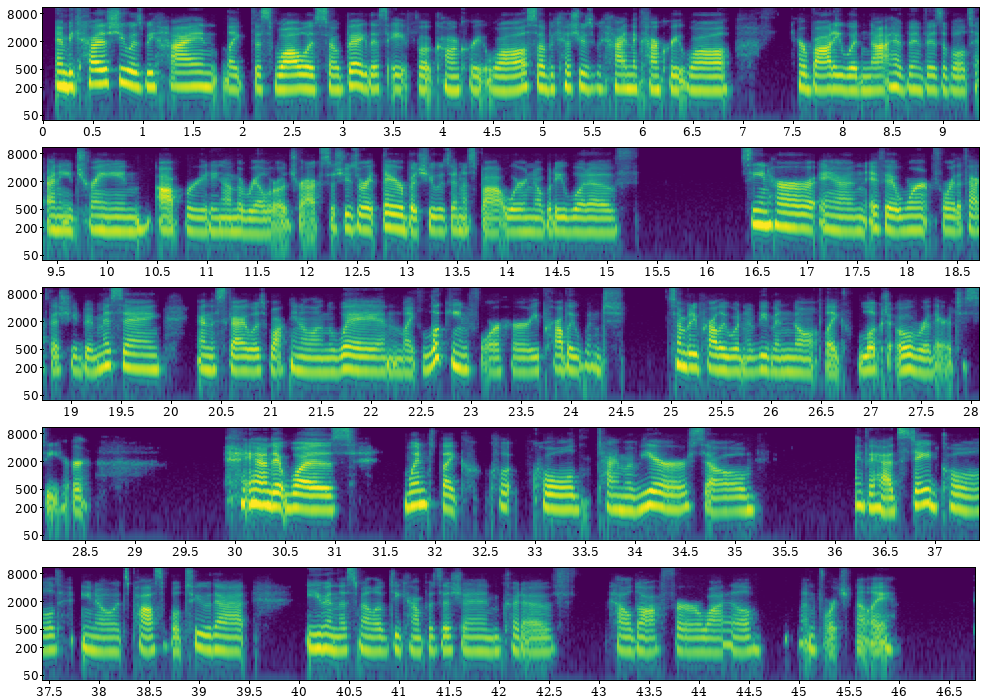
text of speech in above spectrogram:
And because she was behind, like this wall was so big, this eight foot concrete wall. So because she was behind the concrete wall, her body would not have been visible to any train operating on the railroad tracks. So she's right there, but she was in a spot where nobody would have seen her. And if it weren't for the fact that she'd been missing and this guy was walking along the way and like looking for her, he probably wouldn't, somebody probably wouldn't have even know, like looked over there to see her and it was went like cl- cold time of year so if it had stayed cold you know it's possible too that even the smell of decomposition could have held off for a while unfortunately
